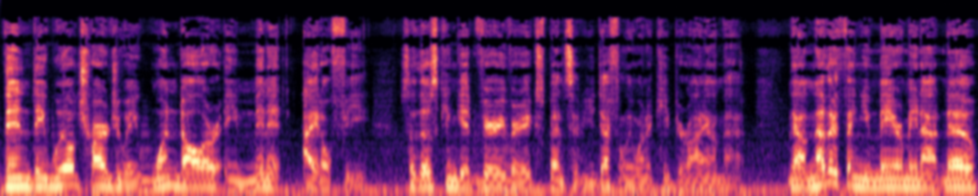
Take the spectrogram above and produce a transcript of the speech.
then they will charge you a $1 a minute idle fee. So those can get very, very expensive. You definitely want to keep your eye on that. Now, another thing you may or may not know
